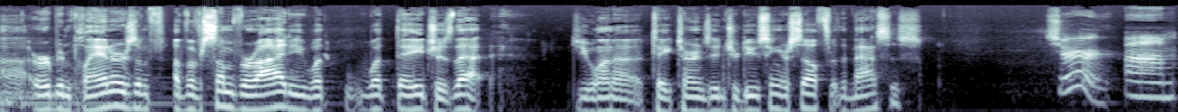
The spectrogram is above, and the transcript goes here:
uh, urban planners of, of some variety. What what age is that? Do you want to take turns introducing yourself for the masses? Sure. Um,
